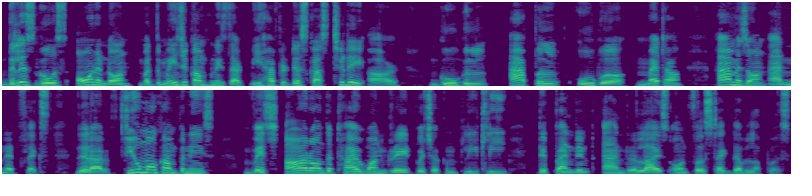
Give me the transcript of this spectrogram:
The list goes on and on, but the major companies that we have to discuss today are Google, Apple, Uber, Meta, Amazon, and Netflix. There are a few more companies which are on the Taiwan grade, which are completely dependent and relies on full stack developers.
